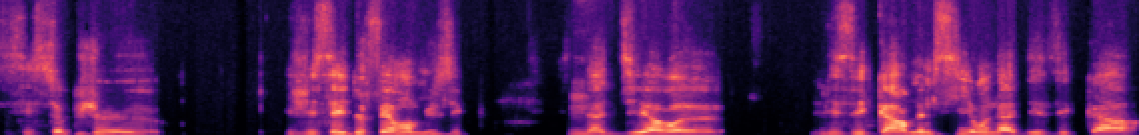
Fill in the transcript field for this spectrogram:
c'est ce que je, j'essaye de faire en musique, mm. c'est-à-dire euh, les écarts, même si on a des écarts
